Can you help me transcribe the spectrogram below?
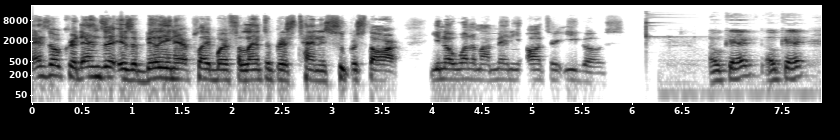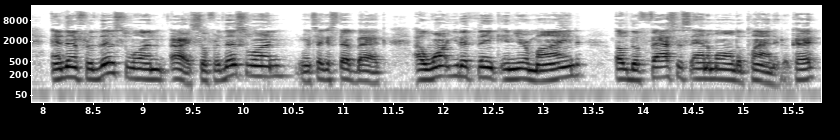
Enzo Credenza is a billionaire, playboy, philanthropist, tennis superstar. You know, one of my many alter egos. Okay, okay. And then for this one, all right, so for this one, we're gonna take a step back. I want you to think in your mind of the fastest animal on the planet, okay?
